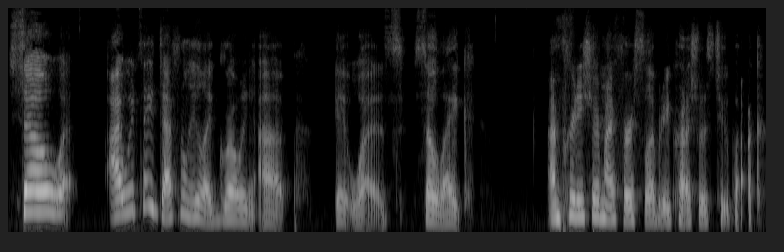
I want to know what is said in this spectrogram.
So I would say definitely like growing up, it was. So like I'm pretty sure my first celebrity crush was Tupac.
